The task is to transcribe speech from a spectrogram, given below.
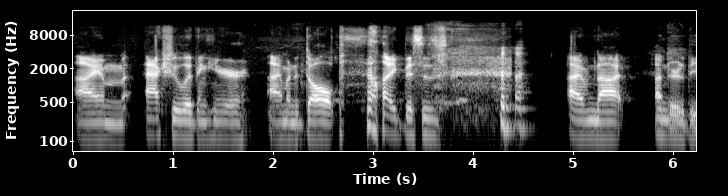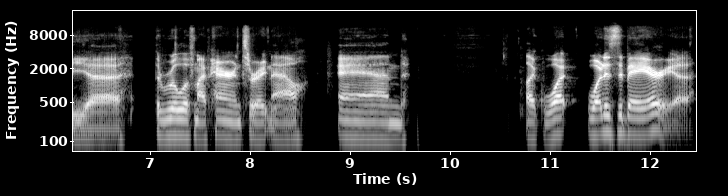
i am actually living here. I'm an adult. Like this is i'm not under the uh, the rule of my parents right now. And like what what is the bay area?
